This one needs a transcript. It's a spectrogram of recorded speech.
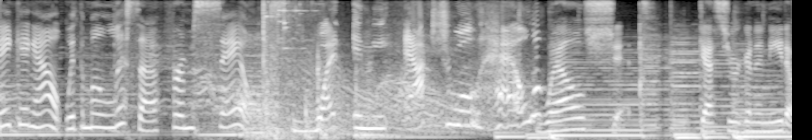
making out with Melissa from sales. What in the actual hell? Well, shit. Guess you're gonna need a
